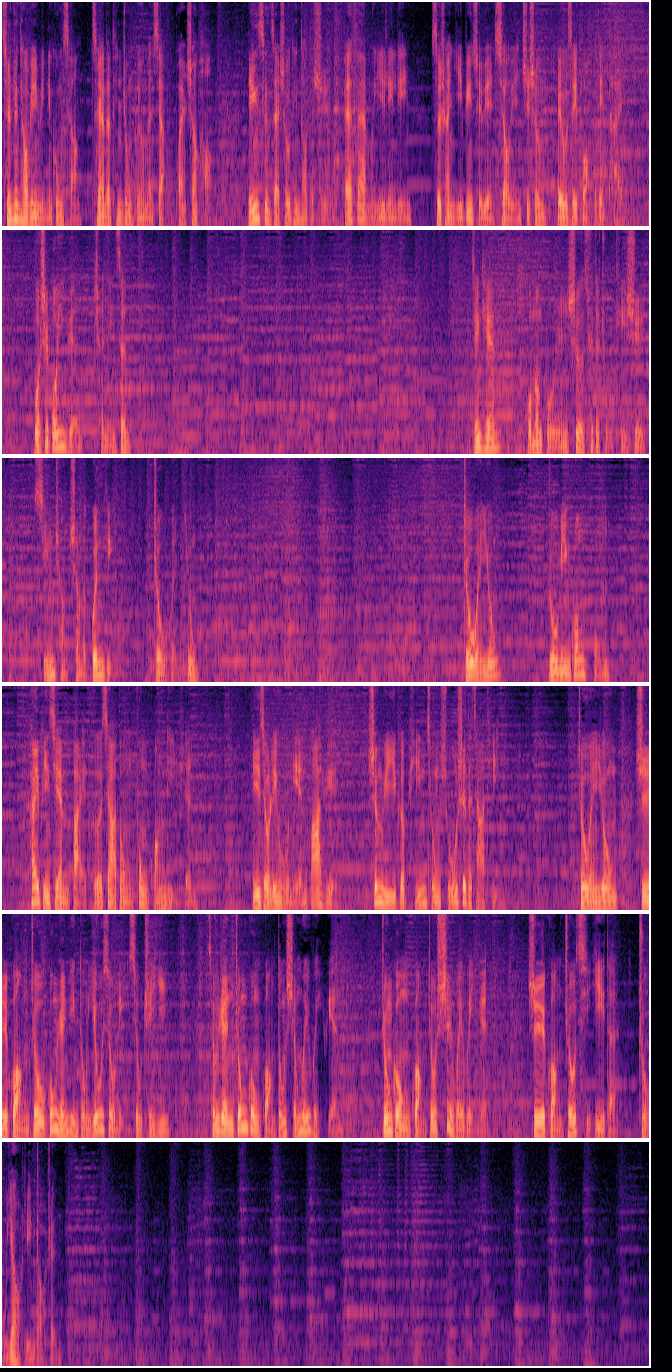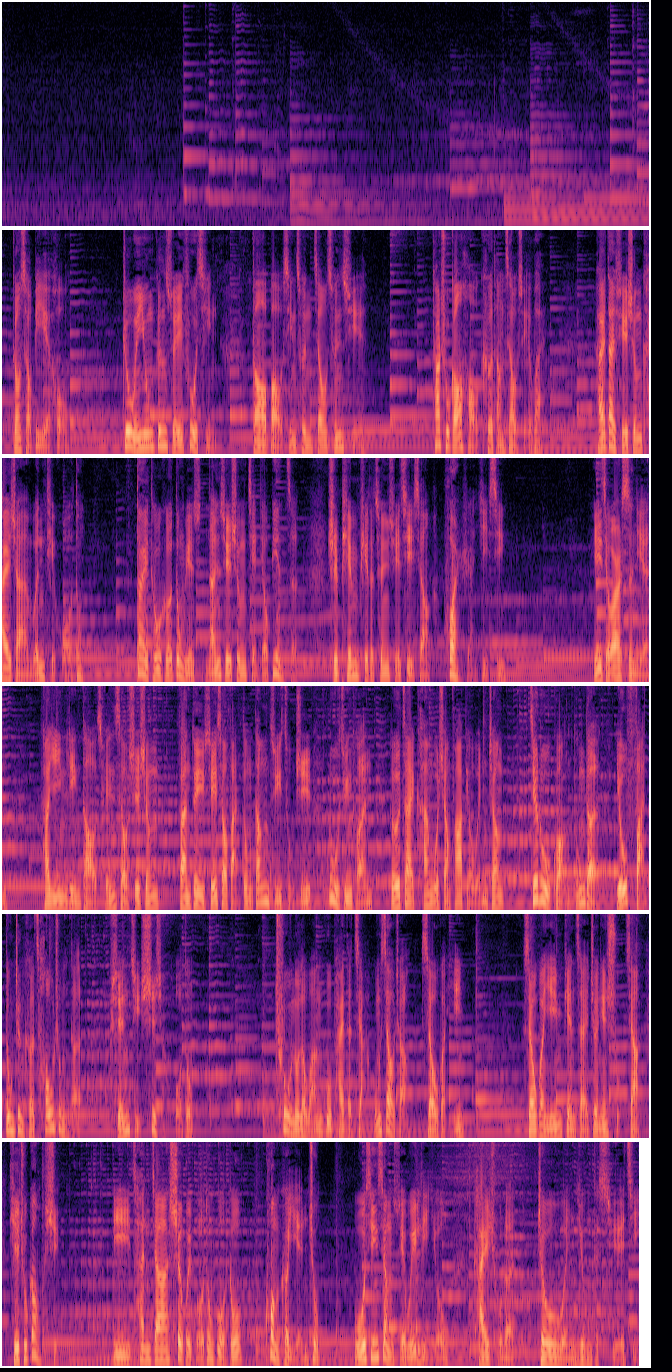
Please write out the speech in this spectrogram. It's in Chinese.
青春调频与您共享，亲爱的听众朋友们，下晚上好。您现在收听到的是 FM 一零零四川宜宾学院校园之声 VOC 广播电台，我是播音员陈林森。今天我们古人社区的主题是刑场上的官吏周文雍。周文雍，乳名光宏。开平县百合下洞凤凰里人，一九零五年八月，生于一个贫穷熟识的家庭。周文雍是广州工人运动优秀领袖之一，曾任中共广东省委委员、中共广州市委委员，是广州起义的主要领导人。高校毕业后，周文雍跟随父亲到宝兴村教村学。他除搞好课堂教学外，还带学生开展文体活动，带头和动员男学生剪掉辫子，使偏僻的村学气象焕然一新。一九二四年，他因领导全校师生反对学校反动当局组织陆军团和在刊物上发表文章，揭露广东的。由反动政客操纵的选举市长活动，触怒了顽固派的假公校长萧冠英。萧冠英便在这年暑假贴出告示，以参加社会活动过多、旷课严重、无心向学为理由，开除了周文雍的学籍。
